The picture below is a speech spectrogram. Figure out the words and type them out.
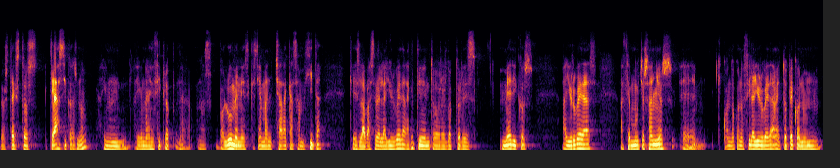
los textos clásicos, ¿no? Hay, una enciclopedia, unos volúmenes que se llaman Charaka Samhita, que es la base de la Ayurveda, la que tienen todos los doctores médicos ayurvedas. Hace muchos años, eh, cuando conocí la Ayurveda, me topé con un,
